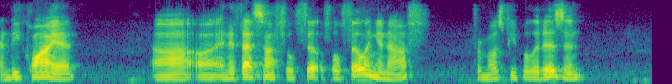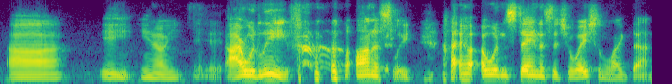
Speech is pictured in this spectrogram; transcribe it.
and be quiet, uh, uh, and if that's not fulfill, fulfilling enough, for most people it isn't. Uh, you, know, I would leave. honestly, I, I, wouldn't stay in a situation like that.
